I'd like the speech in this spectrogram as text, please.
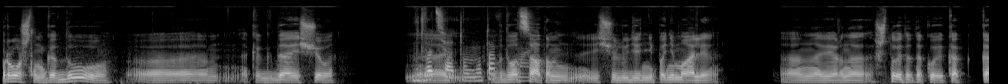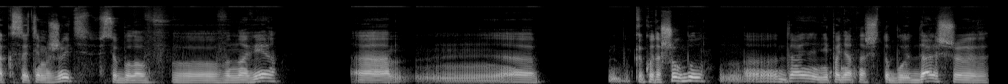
прошлом году, когда еще в 20-му, так? В 20-м еще люди не понимали, э, наверное, что это такое, как, как с этим жить. Все было в, в нове. Э, э, какой-то шок был, да, непонятно, что будет дальше,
